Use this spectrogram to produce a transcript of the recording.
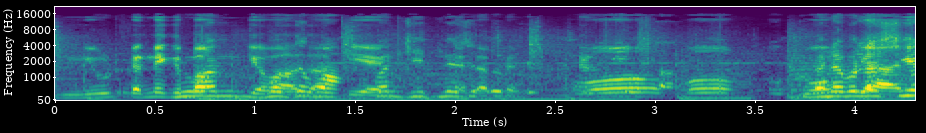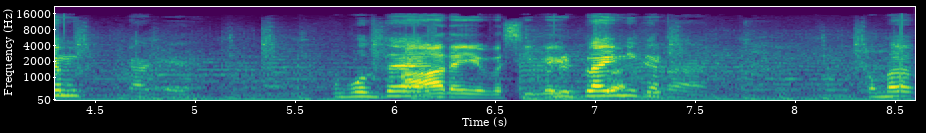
अब म्यूट करने के बाद की आवाज़ आती है। जीतने से तो। वो वो मैंने बोला क्या? सीएम क्या है? वो बोलता आ है रही है वसीम रिप्लाई नहीं कर रहा है। तो मैं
